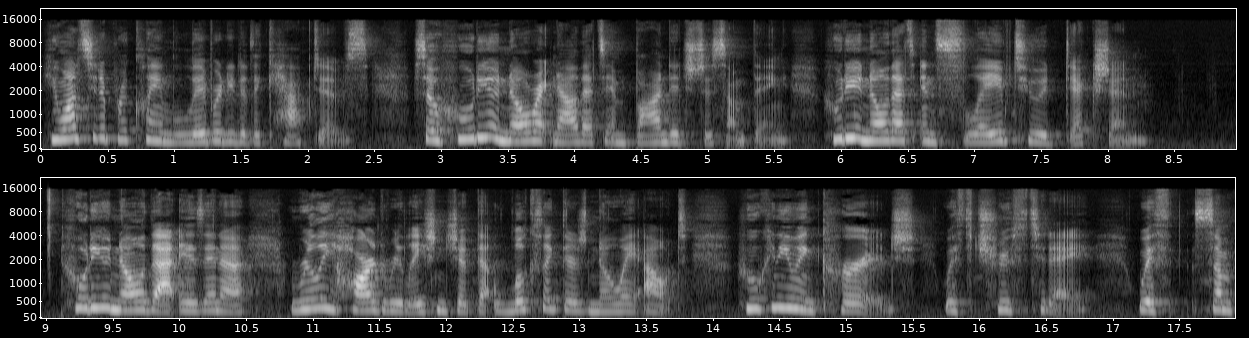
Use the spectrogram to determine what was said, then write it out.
He wants you to proclaim liberty to the captives. So, who do you know right now that's in bondage to something? Who do you know that's enslaved to addiction? Who do you know that is in a really hard relationship that looks like there's no way out? Who can you encourage with truth today, with some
